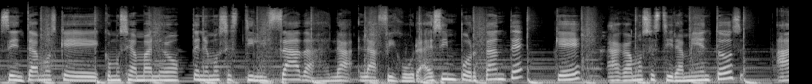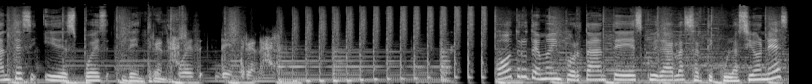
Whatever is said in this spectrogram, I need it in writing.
sintamos que, ¿cómo se llama? No tenemos estilizada la, la figura. Es importante que hagamos estiramientos antes y después de entrenar. Después de entrenar. Otro tema importante es cuidar las articulaciones.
